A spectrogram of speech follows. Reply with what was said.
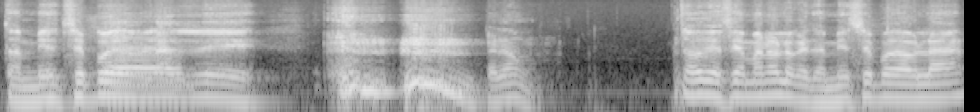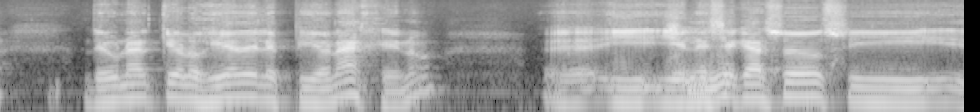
También se puede hablar de... Perdón no, decía Manolo que también se puede hablar de una arqueología del espionaje, ¿no? Eh, y, en ese caso, si,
